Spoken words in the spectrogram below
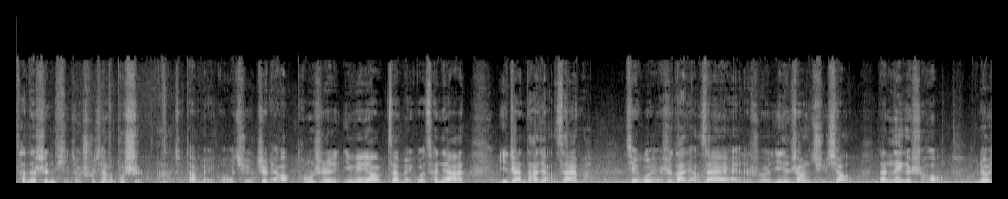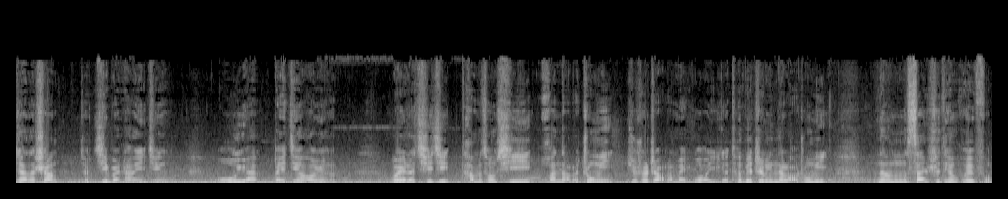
他的身体就出现了不适啊，就到美国去治疗。同时，因为要在美国参加一战大奖赛嘛，结果也是大奖赛说因伤取消。但那个时候，刘翔的伤就基本上已经无缘北京奥运了。为了奇迹，他们从西医换到了中医，据说找了美国一个特别知名的老中医，能三十天恢复。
